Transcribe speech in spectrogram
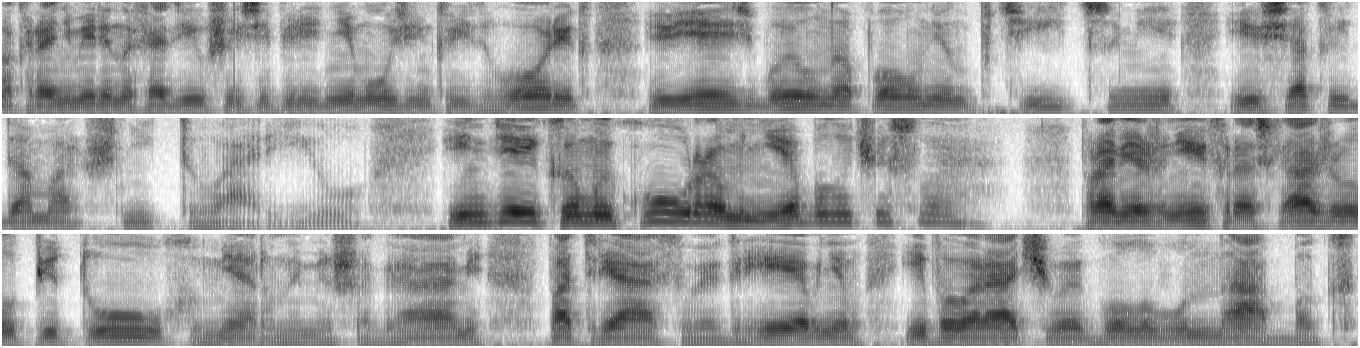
По крайней мере, находившийся перед ним узенький дворик весь был наполнен птицами и всякой домашней тварью. Индейкам и курам не было числа. Промеж них расхаживал петух мерными шагами, потряхивая гребнем и поворачивая голову на бок,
